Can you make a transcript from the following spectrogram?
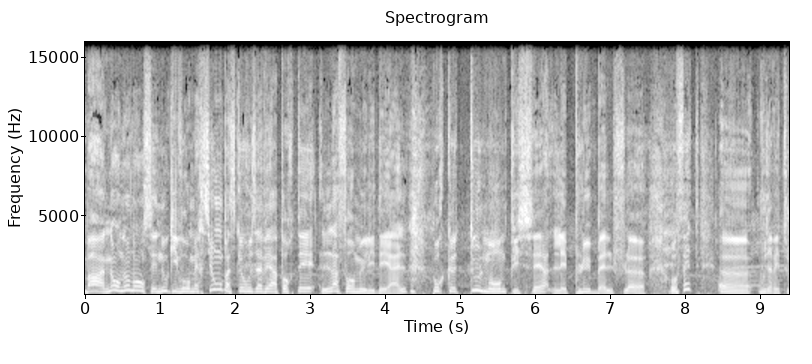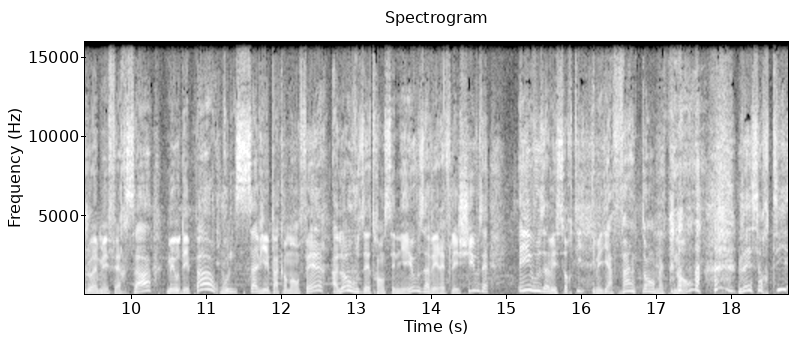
Bah non, non, non, c'est nous qui vous remercions parce que vous avez apporté la formule idéale pour que tout le monde puisse faire les plus belles fleurs. Au fait, euh, vous avez toujours aimé faire ça, mais au départ, vous ne saviez pas comment faire, alors vous êtes renseigné, vous avez réfléchi, vous et vous avez sorti, il y a 20 ans maintenant, vous avez sorti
